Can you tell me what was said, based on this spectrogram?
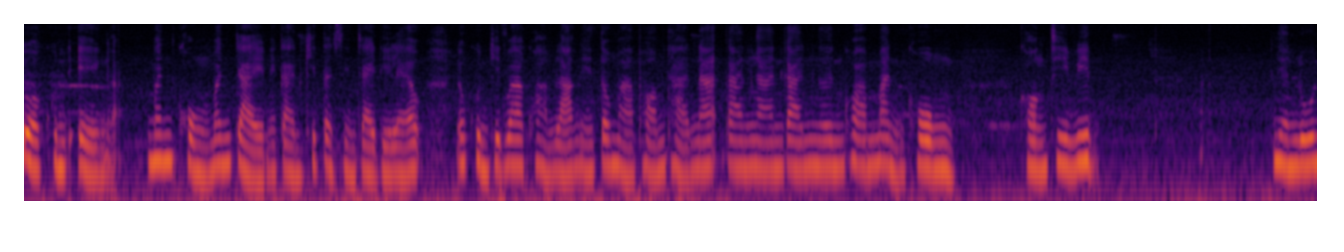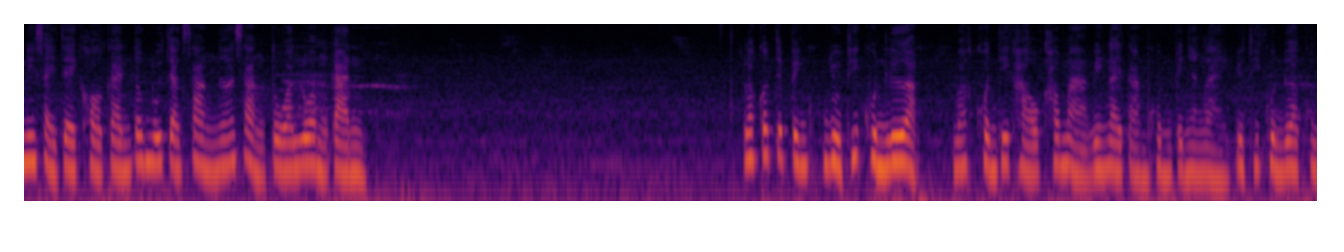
ตัวคุณเองอะมั่นคงมั่นใจในการคิดตัดสินใจดีแล้ว แล้วคุณคิดว่าความรักนี้ต้องมาพร้อมฐานะ การงานการเงินความมั่นคงของชีวิต เรียนรู้นิสัยใจคอกันต้องรู้จักสั่งเนื้อสั่งตัวร่วมกัน แล้วก็จะเป็นอยู่ที่คุณเลือกว่าคนที่เขาเข้ามาวิ่งไล่ตามคุณเป็นอย่างไร อยู่ที่คุณเลือกคุณ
